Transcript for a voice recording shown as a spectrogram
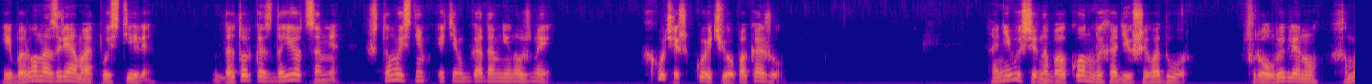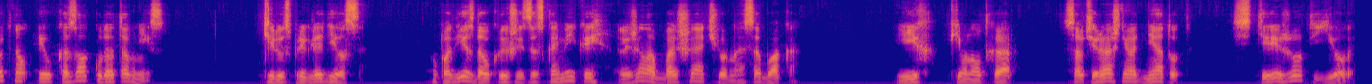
И барона зря мы отпустили. Да только сдается мне, что мы с ним этим гадом не нужны. Хочешь, кое-чего покажу?» Они вышли на балкон, выходивший во двор. Фрол выглянул, хмыкнул и указал куда-то вниз. Кирюс пригляделся. У подъезда, укрывшись за скамейкой, лежала большая черная собака. «Их!» — кивнул Тхар. «Со вчерашнего дня тут. Стережет елы».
